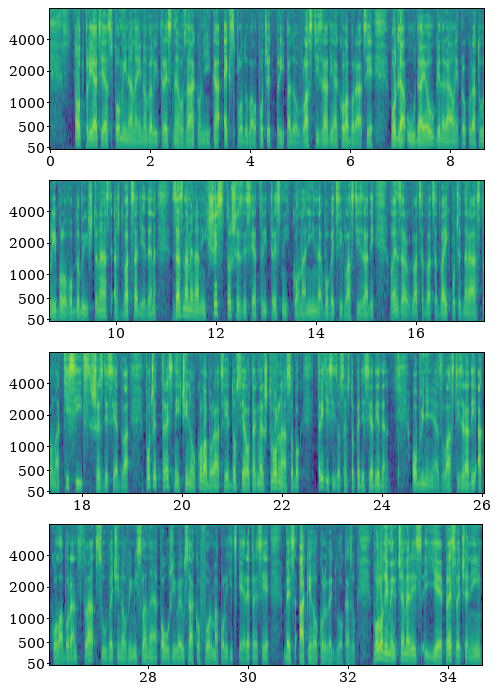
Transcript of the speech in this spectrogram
od prijatia spomínanej novely trestného zákonníka explodoval počet prípadov vlasti zrady a kolaborácie. Podľa údajov generálnej prokuratúry bolo v období 14 až 21 zaznamenaných 663 trestných konaní vo veci vlasti zrady. Len za rok 2022 ich počet narástol na 1062. Počet trestných činov kolaborácie dosiahol takmer štvornásobok 3851. Obvinenia z vlasti zrady a kolaborantstva sú väčšinou vymyslené a používajú sa ako forma politickej represie bez akéhokoľvek dôkazu. Volodymyr Čemeris je presvedčený,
